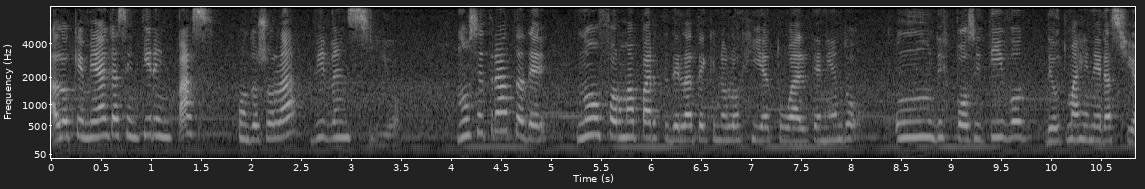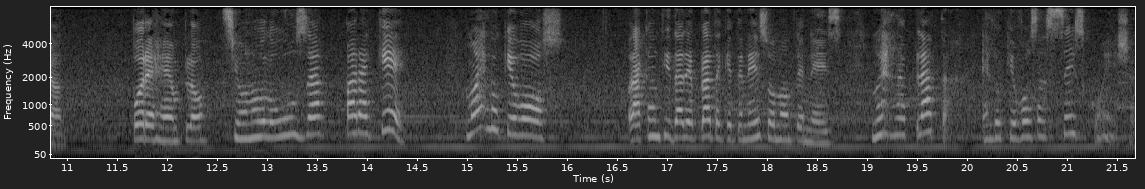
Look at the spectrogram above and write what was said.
a lo que me haga sentir en paz cuando yo la vivencio. No se trata de no formar parte de la tecnología actual teniendo un dispositivo de última generación. Por ejemplo, si uno lo usa, ¿para qué? No es lo que vos, la cantidad de plata que tenés o no tenés. No es la plata, es lo que vos hacés con ella.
